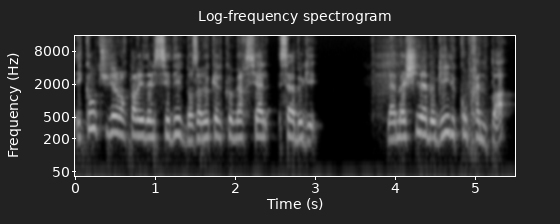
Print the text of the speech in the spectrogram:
Et quand tu viens leur parler d'LCD dans un local commercial, ça a bugué. La machine a bugué, ils ne comprennent pas.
